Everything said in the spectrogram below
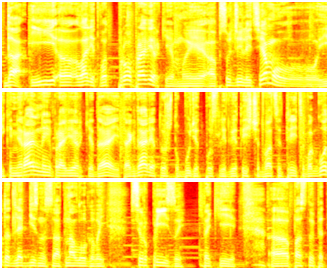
Да, и, э, Лолит, вот про проверки мы обсудили тему, и камеральные проверки, да, и так далее, то, что будет после 2023 года для бизнеса от налоговой, сюрпризы такие э, поступят.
